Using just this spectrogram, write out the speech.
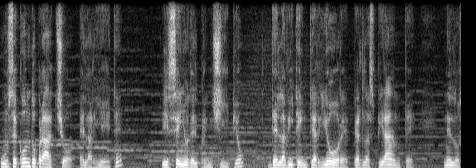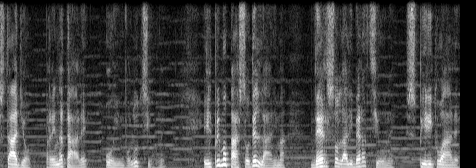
Un secondo braccio è l'ariete, il segno del principio, della vita interiore per l'aspirante nello stadio prenatale o involuzione, e il primo passo dell'anima verso la liberazione spirituale.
